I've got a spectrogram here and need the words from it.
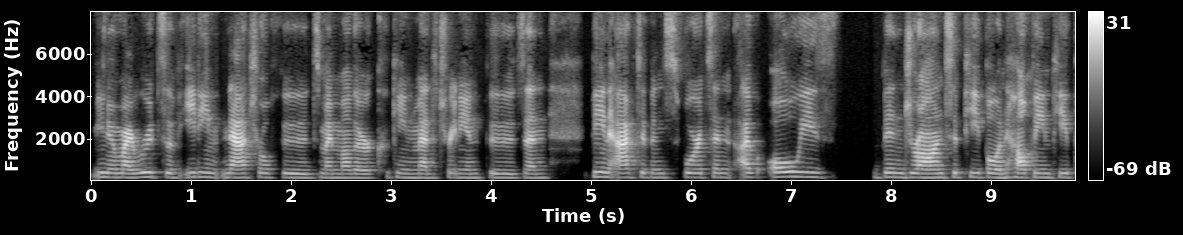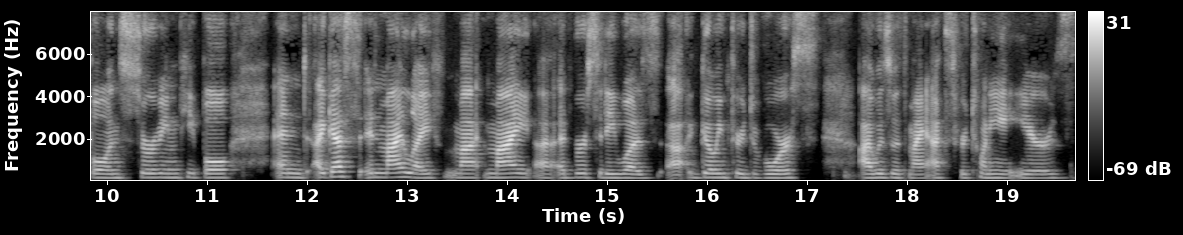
you know, my roots of eating natural foods, my mother cooking Mediterranean foods and being active in sports. And I've always been drawn to people and helping people and serving people. And I guess in my life, my, my uh, adversity was uh, going through divorce. I was with my ex for 28 years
